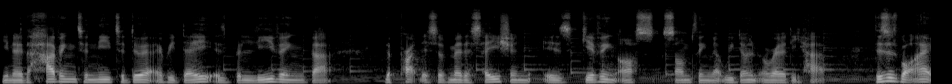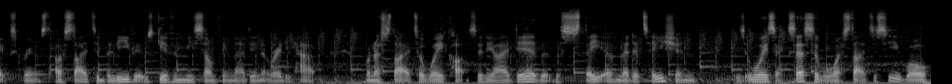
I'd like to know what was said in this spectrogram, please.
you know, the having to need to do it every day is believing that the practice of meditation is giving us something that we don't already have. This is what I experienced. I started to believe it was giving me something that I didn't already have. When I started to wake up to the idea that the state of meditation is always accessible, I started to see, well,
